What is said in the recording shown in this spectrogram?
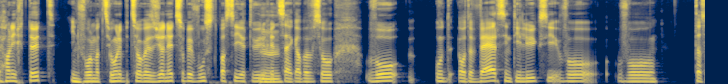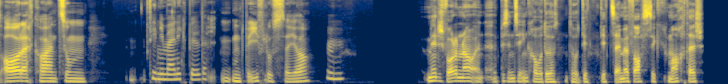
habe ich dort Informationen bezogen? Es ist ja nicht so bewusst passiert, würde Mhm. ich jetzt sagen, aber so, wo und, oder wer sind die Leute, gewesen, wo, wo das Anrecht hatten, zum Deine Meinung bilden. und beeinflussen, ja. Mhm. Mir ist vorher noch ein- etwas in den Sinn gekommen, wo du die, die Zusammenfassung gemacht hast.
